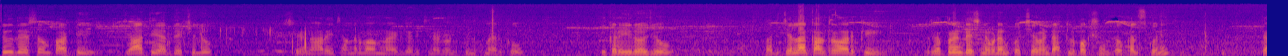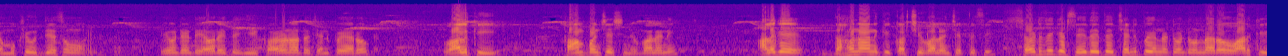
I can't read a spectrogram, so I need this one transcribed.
తెలుగుదేశం పార్టీ జాతీయ అధ్యక్షులు శ్రీ నారీ చంద్రబాబు నాయుడు గారు ఇచ్చినటువంటి పిలుపు మేరకు ఇక్కడ ఈరోజు మరి జిల్లా కలెక్టర్ వారికి రిప్రజెంటేషన్ ఇవ్వడానికి వచ్చామండి అఖిలపక్షంతో కలుసుకొని. ముఖ్య ఉద్దేశం ఏమిటంటే ఎవరైతే ఈ కరోనాతో చనిపోయారో వాళ్ళకి కాంపన్సేషన్ ఇవ్వాలని అలాగే దహనానికి ఖర్చు ఇవ్వాలని చెప్పేసి సర్టిఫికెట్స్ ఏదైతే చనిపోయినటువంటి ఉన్నారో వారికి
